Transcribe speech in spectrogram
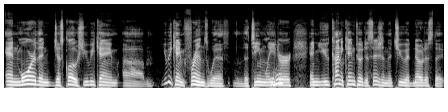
And more than just close, you became um, you became friends with the team leader, and you kind of came to a decision that you had noticed that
